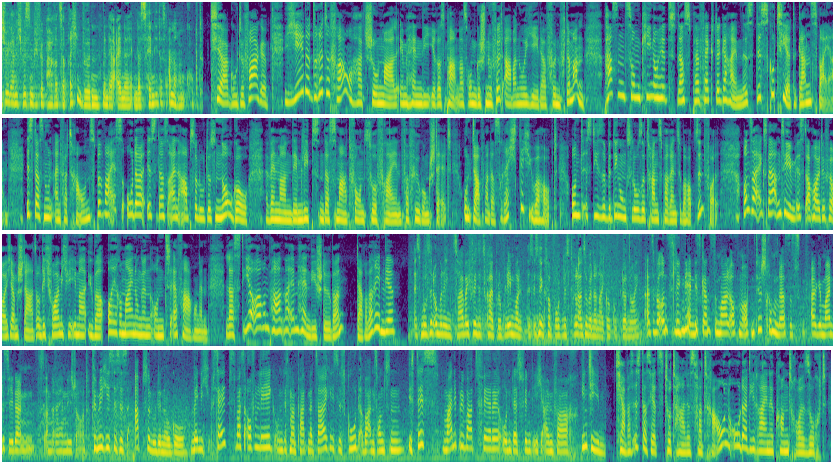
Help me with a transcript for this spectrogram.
Ich will gar nicht wissen, wie viele Paare zerbrechen würden, wenn der eine in das Handy des anderen guckt. Tja, gute Frage. Jede dritte Frau hat schon mal im Handy ihres Partners rumgeschnüffelt, aber nur jeder fünfte Mann. Passend zum Kinohit Das perfekte Geheimnis diskutiert ganz Bayern. Ist das nun ein Vertrauensbeweis oder ist das ein absolutes No-Go, wenn man dem Liebsten das Smartphone zur freien Verfügung stellt? Und darf man das rechtlich überhaupt? Und ist diese bedingungslose Transparenz überhaupt sinnvoll? Unser Expertenteam ist auch heute für euch am Start und ich freue mich wie immer über eure Meinungen und Erfahrungen. Lasst ihr euren Partner im Handy stöbern? Darüber reden wir. Es muss nicht unbedingt sein, aber ich finde jetzt kein Problem, weil es ist nichts Verbotenes drin. Also wenn er neu guckt, dann neu. Also bei uns liegen die Handys ganz normal offen auf dem Tisch rum und da ist es allgemein, dass jeder in das andere Handy schaut. Für mich ist es das absolute No-Go. Wenn ich selbst was offenlege und es meinem Partner zeige, ist es gut, aber ansonsten ist das meine Privatsphäre und das finde ich einfach intim. Tja, was ist das jetzt? Totales Vertrauen oder die reine Kontrollsucht?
